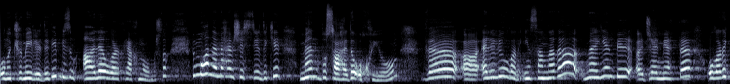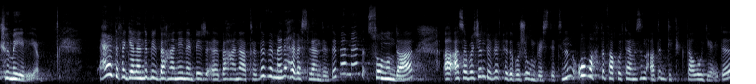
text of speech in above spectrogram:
edib ona kömək edirdi deyə bizim ailə olaraq yaxın olmuşduq. Və Muğan əmi həmişə istəyirdi ki, mən bu sahədə oxuyum və əlilliyi olan insanlara müəyyən bir cəmiyyətdə onlara kömək eləyim. Hər dəfə gələndə bir bəhanə ilə bir e, bəhanə atırdı və məni həvəsləndirdi və mən sonunda Azərbaycan Dövlət Pedaqoji Universitetinin o vaxtı fakültəmizin adı difiktologiya idi.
